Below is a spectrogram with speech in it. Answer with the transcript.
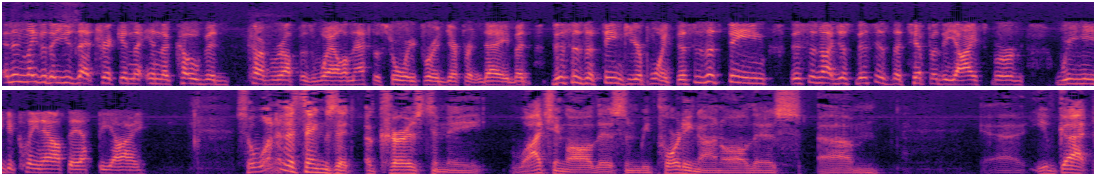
And then later they use that trick in the in the COVID cover up as well, and that's a story for a different day. But this is a theme to your point. This is a theme. This is not just this is the tip of the iceberg. We need to clean out the FBI. So one of the things that occurs to me watching all this and reporting on all this, um, uh, you've got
